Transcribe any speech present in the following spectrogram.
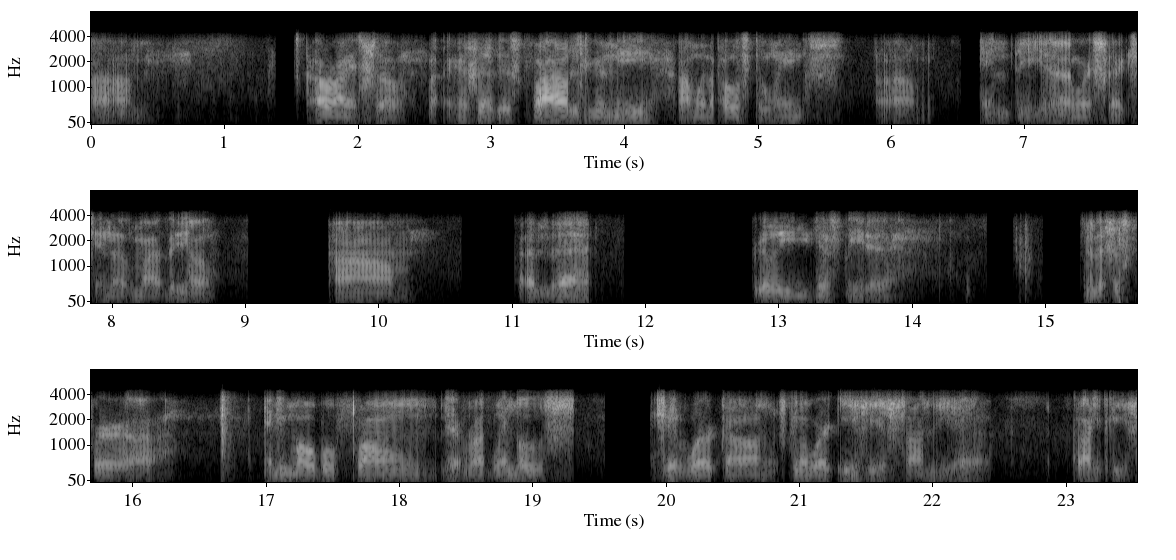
Um, Alright, so like I said, there's files you're going to need. I'm going to post the links um, in the uh, more section of my video. Um, and that, really, you just need a, this is for uh, any mobile phone that runs Windows. It should work on. It's going to work easiest on the uh, on PC.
